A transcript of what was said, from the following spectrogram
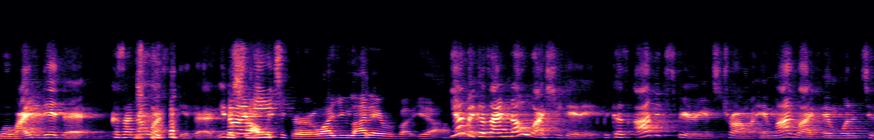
well, why you did that? Because I know why she did that. You know What's what I mean? with you, girl? Why you lie to everybody? Yeah. Yeah, because I know why she did it. Because I've experienced trauma in my life and wanted to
